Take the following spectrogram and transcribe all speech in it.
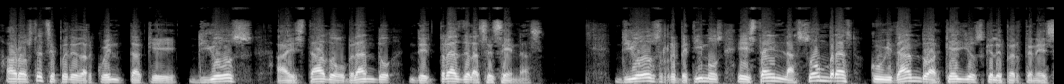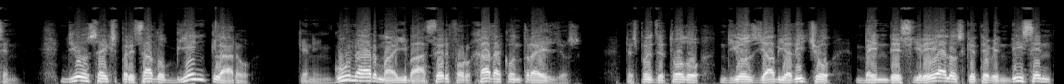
Ahora usted se puede dar cuenta que Dios ha estado obrando detrás de las escenas. Dios, repetimos, está en las sombras cuidando a aquellos que le pertenecen. Dios ha expresado bien claro que ninguna arma iba a ser forjada contra ellos. Después de todo, Dios ya había dicho, bendeciré a los que te bendicen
